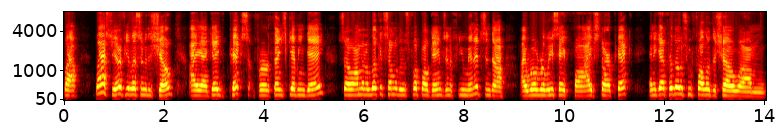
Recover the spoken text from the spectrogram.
Well, last year, if you listen to the show, I uh, gave picks for Thanksgiving Day. So I'm going to look at some of those football games in a few minutes, and uh, I will release a five star pick. And again, for those who followed the show um,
